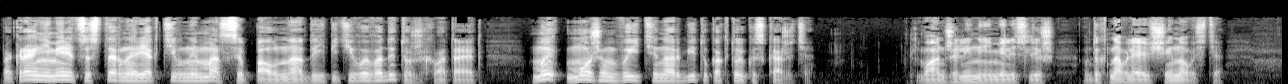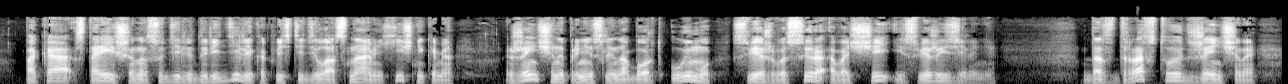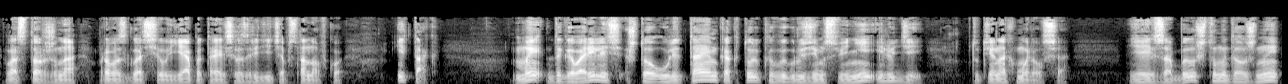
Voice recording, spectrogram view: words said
По крайней мере, цистерна реактивной массы полна, да и питьевой воды тоже хватает. Мы можем выйти на орбиту, как только скажете. У Анжелины имелись лишь вдохновляющие новости. Пока старейшины судили-доредили, как вести дела с нами, хищниками, женщины принесли на борт уйму свежего сыра, овощей и свежей зелени. «Да здравствуют женщины!» — восторженно провозгласил я, пытаясь разрядить обстановку. «Итак, мы договорились, что улетаем, как только выгрузим свиней и людей». Тут я нахмурился. Я и забыл, что мы должны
